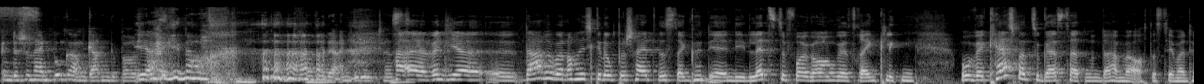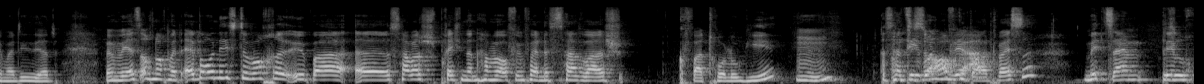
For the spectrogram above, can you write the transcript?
Wenn du schon einen Bunker im Garten gebaut Ja, genau. hast, den du da angelegt hast. Äh, wenn ihr äh, darüber noch nicht genug Bescheid wisst, dann könnt ihr in die letzte Folge Homegirls reinklicken, wo wir Casper zu Gast hatten und da haben wir auch das Thema thematisiert. Wenn wir jetzt auch noch mit Ebbo nächste Woche über äh, Savage sprechen, dann haben wir auf jeden Fall eine Savage-Quadrologie. Das hat Und sich so aufgebaut, weißt du? Mit seinem Besuch.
